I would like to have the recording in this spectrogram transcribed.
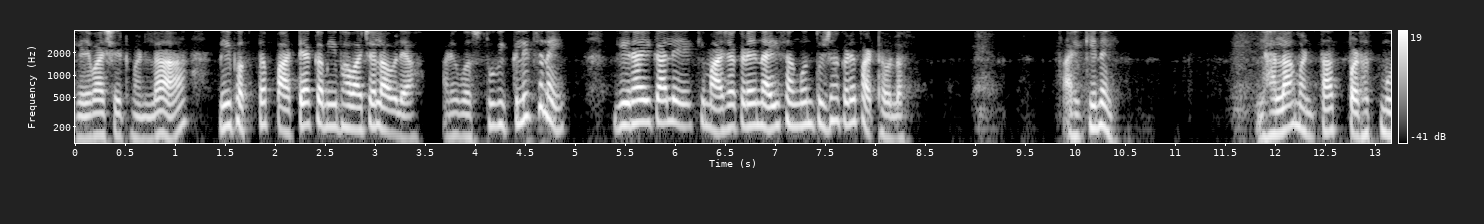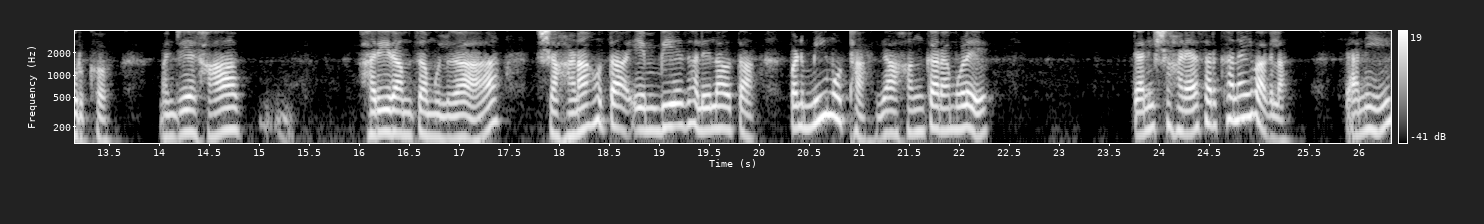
गेवा शेठ म्हणला मी फक्त पाट्या कमी भावाच्या लावल्या आणि वस्तू विकलीच नाही. गिराईक आले की माझ्याकडे नाही सांगून तुझ्याकडे पाठवलं. आहे की नाही? ह्याला म्हणतात पढत मूर्ख. म्हणजे हा हरिरामचा मुलगा शहाणा होता एम बी ए झालेला होता. पण मी मोठा या अहंकारामुळे त्यांनी शहाण्यासारखा नाही वागला. त्यांनी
